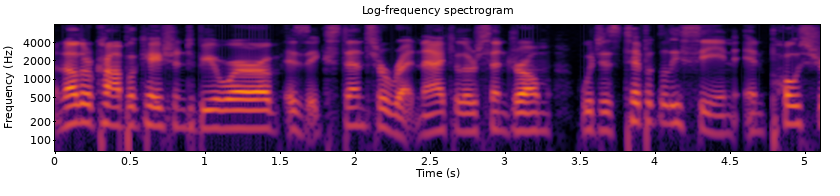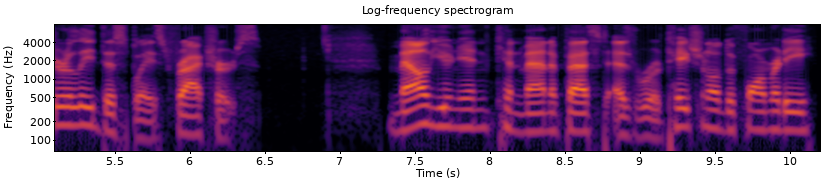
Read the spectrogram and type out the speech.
Another complication to be aware of is extensor retinacular syndrome, which is typically seen in posteriorly displaced fractures. Malunion can manifest as rotational deformity,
